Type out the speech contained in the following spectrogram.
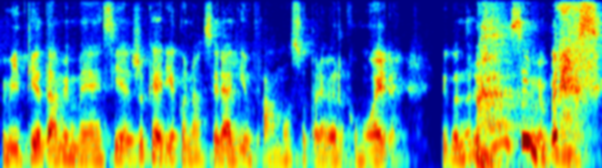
mi tía también me decía, yo quería conocer a alguien famoso para ver cómo era. Y cuando le dije, sí, me parece.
